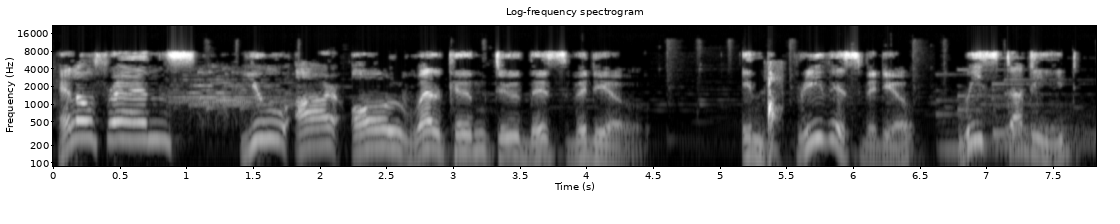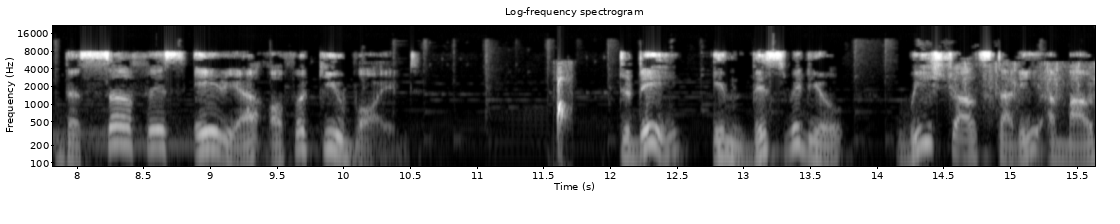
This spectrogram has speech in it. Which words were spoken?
Hello friends, you are all welcome to this video. In the previous video, we studied the surface area of a cuboid. Today, in this video, we shall study about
